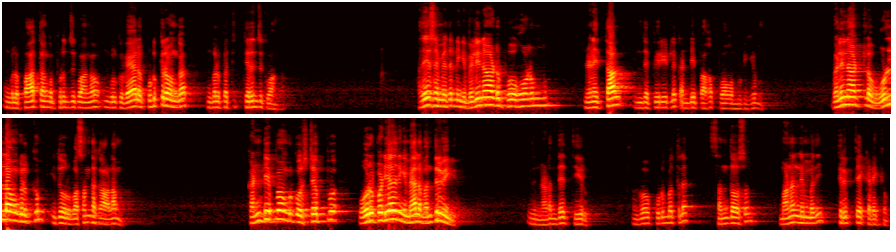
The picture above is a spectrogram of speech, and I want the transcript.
உங்களை பார்த்தவங்க புரிஞ்சுக்குவாங்க. உங்களுக்கு வேலை கொடுக்குறவங்க உங்களை பற்றி தெரிஞ்சுக்குவாங்க. அதே சமயத்தில் நீங்கள் வெளிநாடு போகணும்னு நினைத்தால் இந்த பீரியடில் கண்டிப்பாக போக முடியும். வெளிநாட்டில் உள்ளவங்களுக்கும் இது ஒரு வசந்த காலம். கண்டிப்பாக உங்களுக்கு ஒரு ஸ்டெப்பு ஒரு படியாவது நீங்கள் மேலே வந்துடுவீங்க இது நடந்தே தீரும். அதுபோக குடும்பத்தில் சந்தோஷம் மன நிம்மதி திருப்தியே கிடைக்கும்.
